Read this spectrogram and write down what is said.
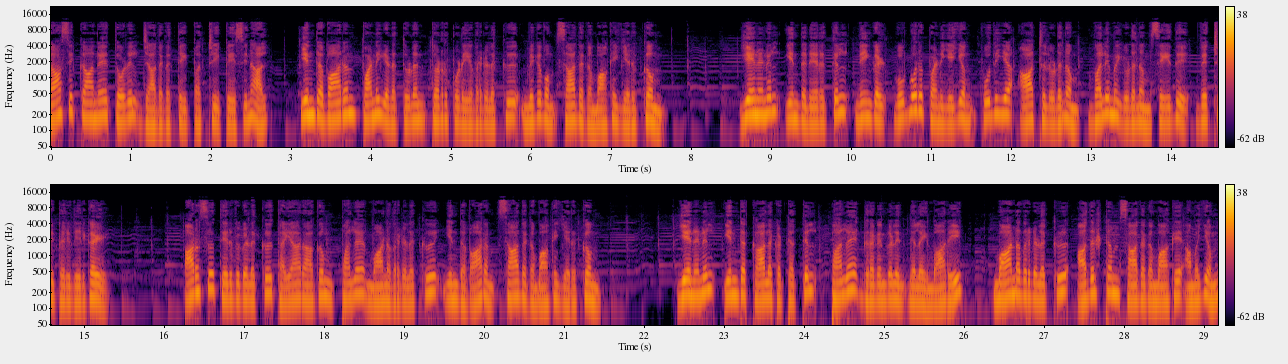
ராசிக்கான தொழில் ஜாதகத்தை பற்றி பேசினால் இந்த வாரம் பணியிடத்துடன் தொடர்புடையவர்களுக்கு மிகவும் சாதகமாக இருக்கும். ஏனெனில் இந்த நேரத்தில் நீங்கள் ஒவ்வொரு பணியையும் புதிய ஆற்றலுடனும் வலிமையுடனும் செய்து வெற்றி பெறுவீர்கள். அரசு தேர்வுகளுக்கு தயாராகும் பல மாணவர்களுக்கு இந்த வாரம் சாதகமாக இருக்கும். ஏனெனில் இந்த காலகட்டத்தில் பல கிரகங்களின் நிலை மாறி மாணவர்களுக்கு அதிர்ஷ்டம் சாதகமாக அமையும்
